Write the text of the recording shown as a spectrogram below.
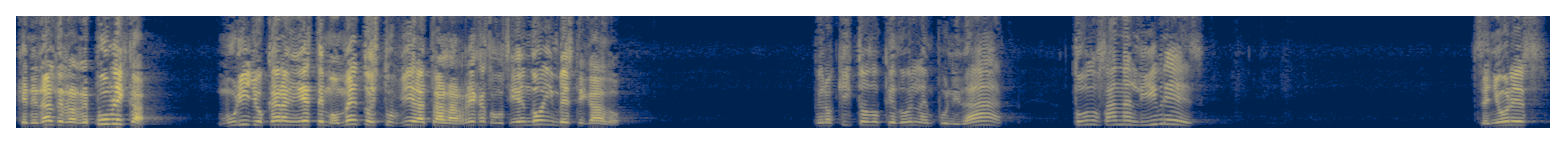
General de la República, Murillo Cara en este momento estuviera tras las rejas o siendo investigado. Pero aquí todo quedó en la impunidad. Todos andan libres. Señores,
